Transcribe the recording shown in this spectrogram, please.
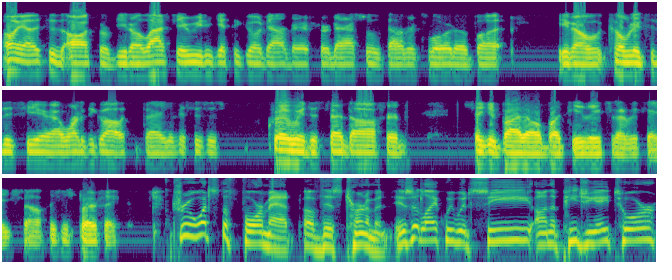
Oh yeah, this is awesome. You know, last year we didn't get to go down there for nationals down in Florida, but you know, coming into this year, I wanted to go out with a bang, and this is just a great way to send off and say goodbye to all my teammates and everything. So this is perfect. Drew, what's the format of this tournament? Is it like we would see on the PGA Tour,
